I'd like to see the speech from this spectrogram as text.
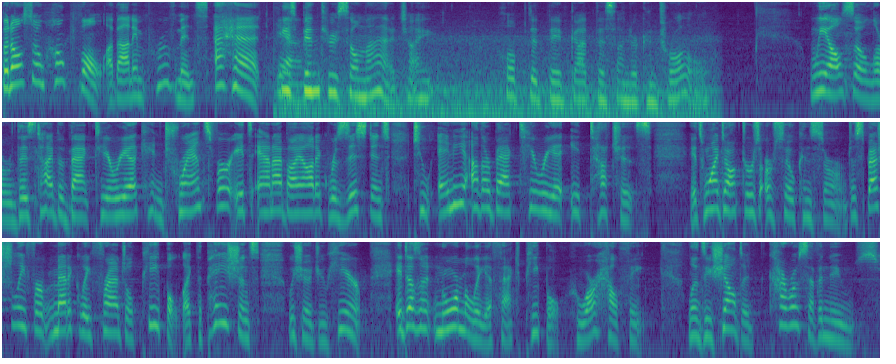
but also hopeful about improvements ahead. He's been through so much. I hope that they've got this under control. We also learned this type of bacteria can transfer its antibiotic resistance to any other bacteria it touches. It's why doctors are so concerned, especially for medically fragile people like the patients we showed you here. It doesn't normally affect people who are healthy. Lindsay Sheldon, KIRO 7 News.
